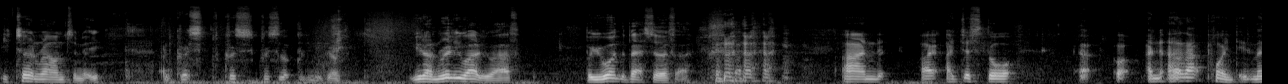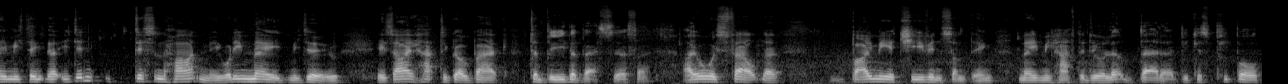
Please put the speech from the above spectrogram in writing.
he turned round to me, and Chris, Chris, Chris looked at me and goes, "You done really well, you have, but you weren't the best surfer." and I, I just thought, uh, and at that point, it made me think that he didn't dishearten me. What he made me do is I had to go back to be the best surfer. I always felt that by me achieving something made me have to do a little better because people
